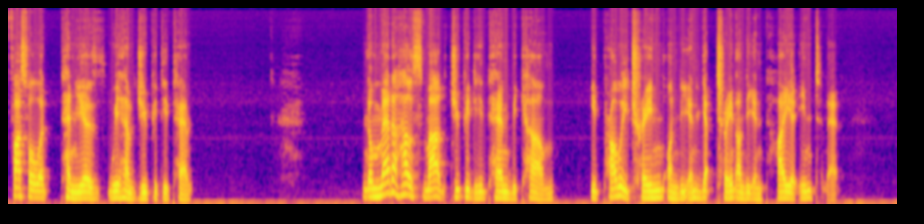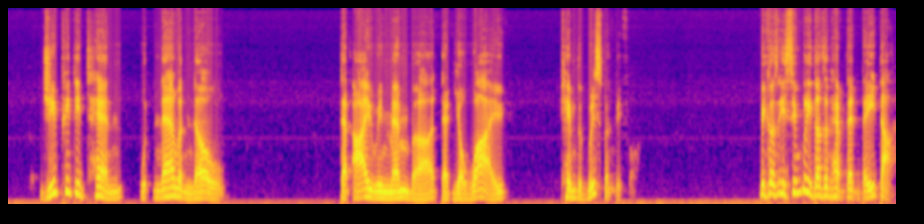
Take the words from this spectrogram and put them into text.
fast forward 10 years, we have GPT 10. No matter how smart GPT 10 become, it probably trained on the and get trained on the entire internet. GPT 10 would never know that I remember that your wife came to Brisbane before. Because it simply doesn't have that data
